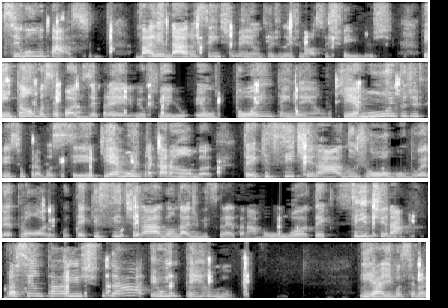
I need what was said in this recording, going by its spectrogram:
Segundo passo, validar os sentimentos dos nossos filhos. Então você pode dizer para ele, meu filho, eu tô entendendo que é muito difícil para você, que é ruim para caramba ter que se tirar do jogo do eletrônico, ter que se tirar do andar de bicicleta na rua, ter que se tirar para sentar e estudar. Eu entendo. E aí você vai,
